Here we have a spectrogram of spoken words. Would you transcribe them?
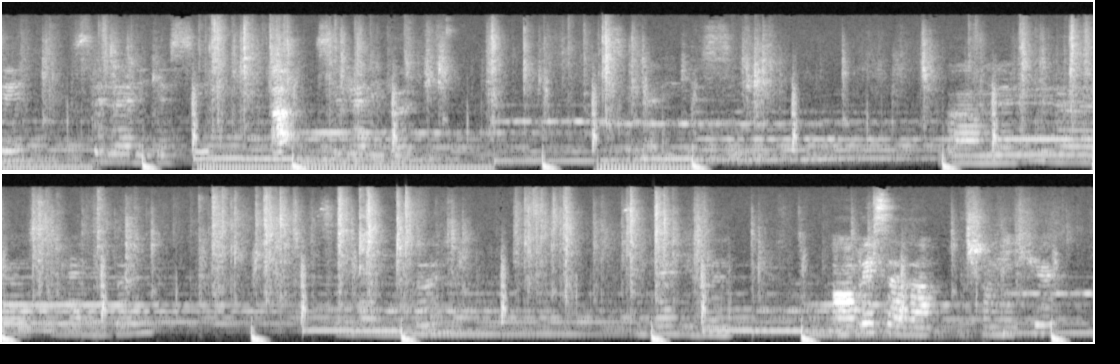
Celle-là, elle est cassée. Ah, celle-là, elle est bonne. Celle-là, elle est cassée. Bah, on a vu, euh, celle-là, elle est bonne. Celle-là, elle est bonne. Celle-là, elle est bonne. En vrai, ça va. J'en ai que.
